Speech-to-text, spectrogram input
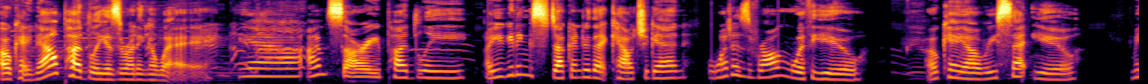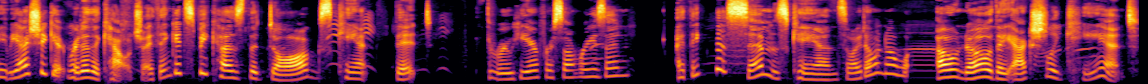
okay, now Pudley is running away. Yeah, I'm sorry, Pudley. Are you getting stuck under that couch again? What is wrong with you? Okay, I'll reset you. Maybe I should get rid of the couch. I think it's because the dogs can't fit through here for some reason. I think the Sims can, so I don't know. Oh no, they actually can't.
